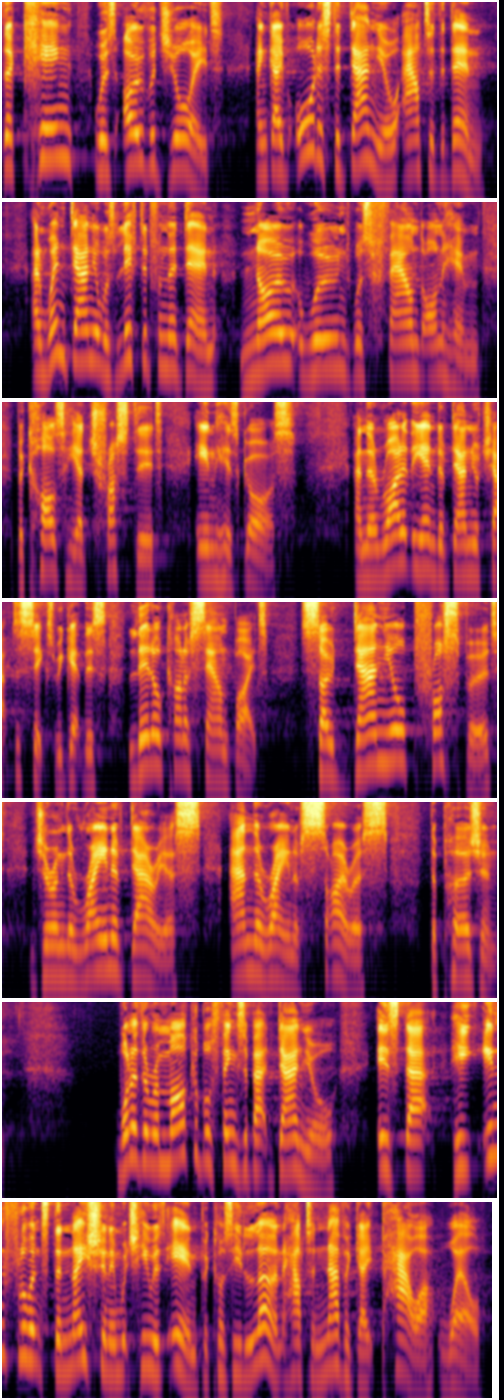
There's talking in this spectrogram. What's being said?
The king was overjoyed and gave orders to Daniel out of the den. And when Daniel was lifted from the den, no wound was found on him because he had trusted in his God. And then, right at the end of Daniel chapter 6, we get this little kind of soundbite. So Daniel prospered during the reign of Darius and the reign of Cyrus the Persian. One of the remarkable things about Daniel is that he influenced the nation in which he was in because he learned how to navigate power well.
